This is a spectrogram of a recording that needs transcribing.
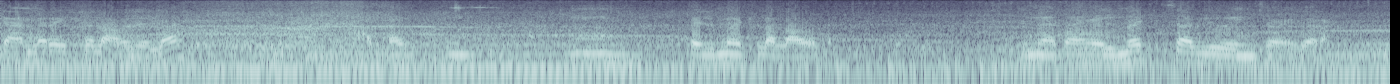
कॅमेरा इथं लावलेला. आता हेल्मेटला लावला. तुम्ही आता हेल्मेटचा व्ह्यू एन्जॉय करा.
